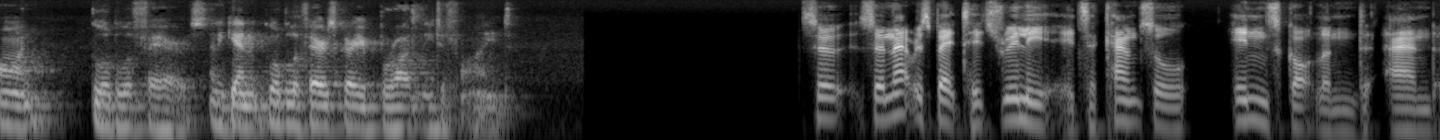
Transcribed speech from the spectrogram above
on global affairs. And again, global affairs very broadly defined. So, so in that respect, it's really it's a council in Scotland and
